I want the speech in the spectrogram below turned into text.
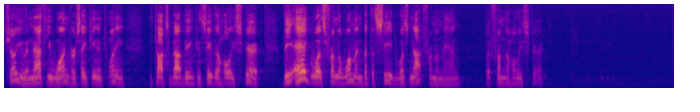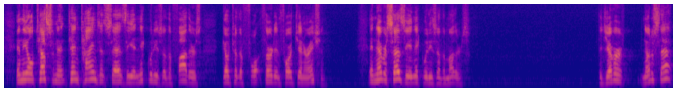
show you in Matthew 1, verse 18 and 20. It talks about being conceived of the Holy Spirit. The egg was from the woman, but the seed was not from a man, but from the Holy Spirit. In the Old Testament, 10 times it says the iniquities of the fathers go to the four, third and fourth generation. It never says the iniquities of the mothers. Did you ever notice that?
